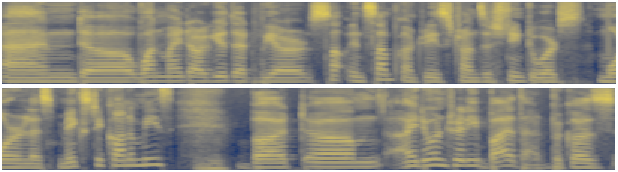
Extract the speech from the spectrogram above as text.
and uh, one might argue that we are so- in some countries transitioning towards more or less mixed economies but um, i don't really buy that because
